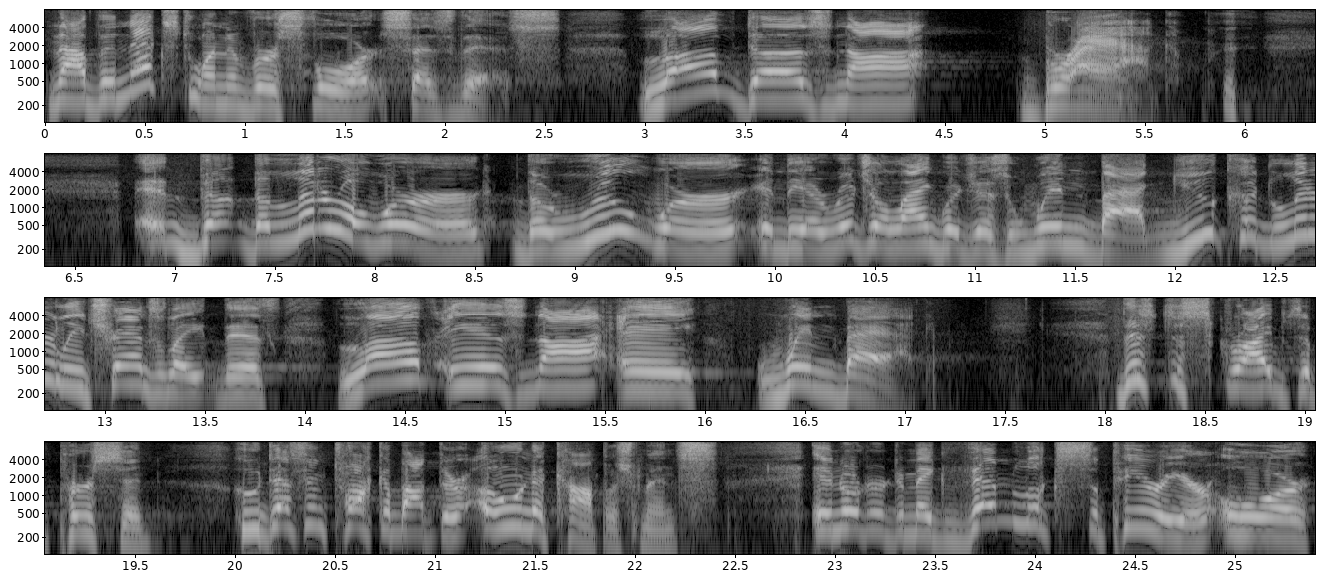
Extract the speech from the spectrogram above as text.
Now, the next one in verse 4 says this Love does not brag. the, the literal word, the root word in the original language is windbag. You could literally translate this love is not a windbag. This describes a person who doesn't talk about their own accomplishments in order to make them look superior or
